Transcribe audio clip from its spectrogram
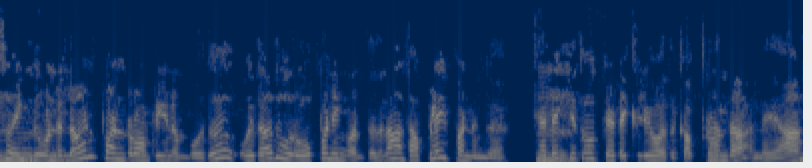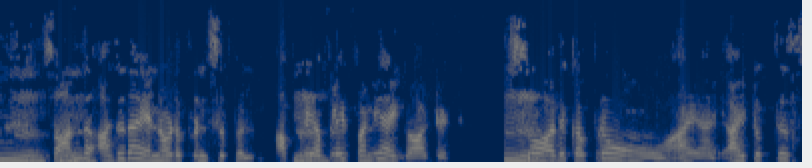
சோ இங்க ஒண்ணு லேர்ன் பண்றோம் அப்படின்னும் போது ஏதாவது ஒரு ஓப்பனிங் வந்ததுன்னா அதை அப்ளை பண்ணுங்க. கிடைக்குதோ கிடைக்கலையோ அதுக்கப்புறம் தான் இல்லையா சோ அந்த அதுதான் என்னோட பிரின்சிபல் அப்படி. அப்ளை பண்ணி ஐ காட் இட் சோ அதுக்கப்புறம் I took this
